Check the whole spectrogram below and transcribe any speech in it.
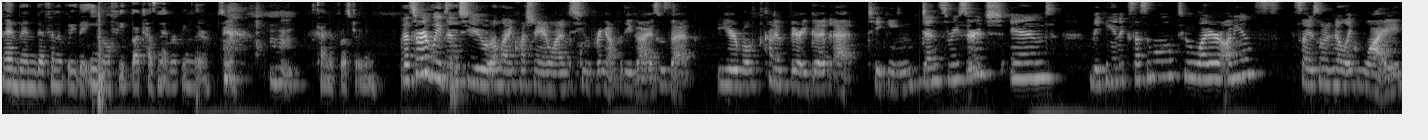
and then definitely the email feedback has never been there. So it's kind of frustrating. That sort of leads into a line of questioning I wanted to bring up with you guys was that you're both kind of very good at taking dense research and making it accessible to a wider audience. So I just want to know, like, why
